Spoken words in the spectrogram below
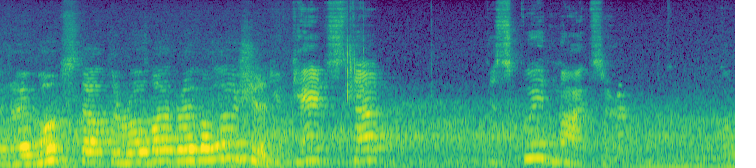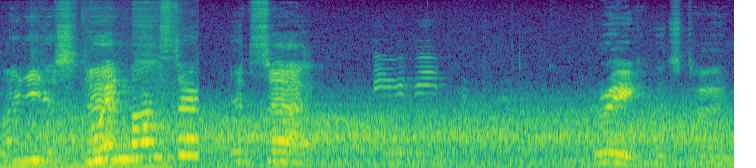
And I won't stop the robot revolution. You can't stop the squid monster. All I need is stamps. Squid monster? It's, uh... Great, it's time.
